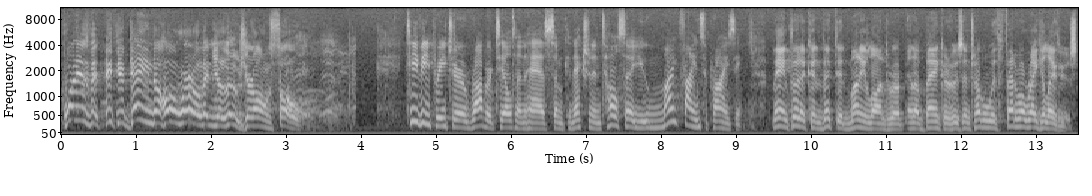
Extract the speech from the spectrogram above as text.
What is it if you gain the whole world and you lose your own soul? TV preacher Robert Tilton has some connection in Tulsa you might find surprising. They include a convicted money launderer and a banker who's in trouble with federal regulators.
